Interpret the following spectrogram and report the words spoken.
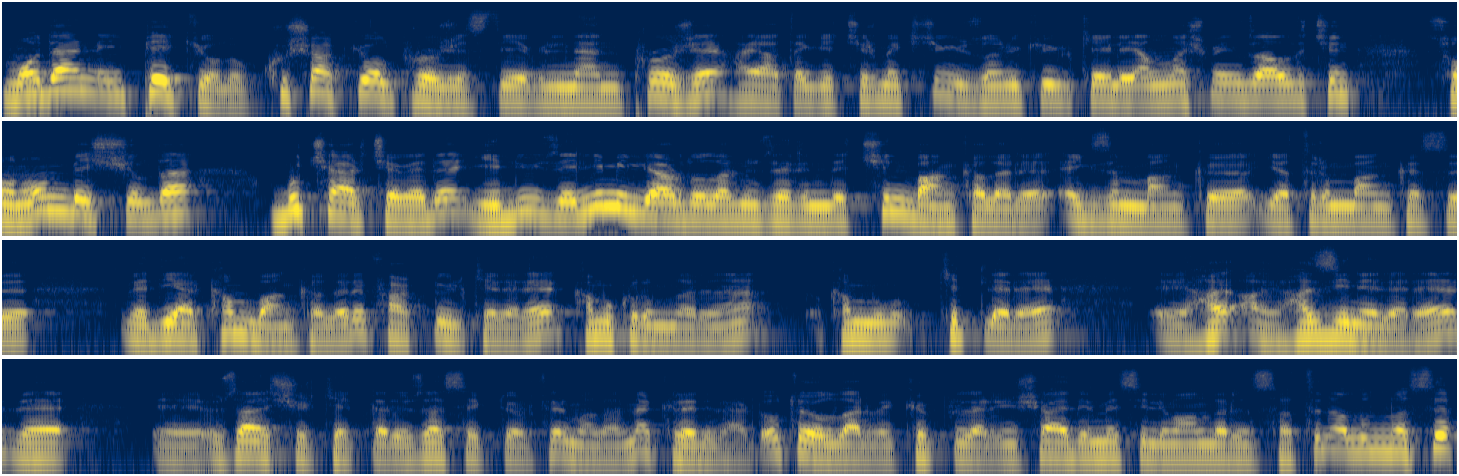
modern İpek yolu, kuşak yol projesi diye bilinen proje hayata geçirmek için 112 ülkeyle anlaşma imzaladığı için son 15 yılda bu çerçevede 750 milyar doların üzerinde Çin bankaları, Exim Bankı, Yatırım Bankası ve diğer kamu bankaları farklı ülkelere, kamu kurumlarına, kamu kitlere, e, hazinelere ve e, özel şirketler, özel sektör firmalarına kredi verdi. Otoyollar ve köprüler inşa edilmesi, limanların satın alınması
